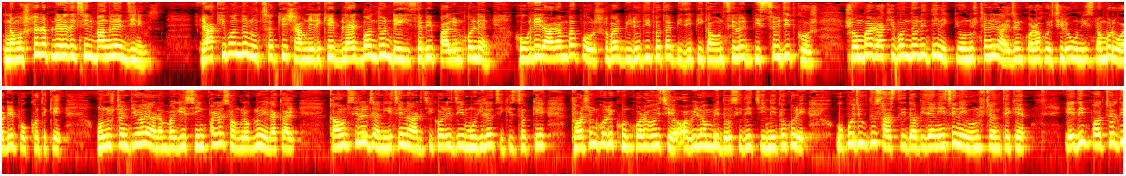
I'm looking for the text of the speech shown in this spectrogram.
নমস্কার, আপনারা দেখছেন বাংলা এমজি নিউজ। রাখি বন্ধন উৎসবকে সামনে রেখে ব্ল্যাক বন্ধন ডে হিসেবে পালন করলেন হুগলির আরামবাগ পৌরসভার বিরোধী তথা বিজেপি কাউন্সিলর বিশ্বজিৎ ঘোষ। সোমবার রাখি বন্ধনের দিন একটি অনুষ্ঠানের আয়োজন করা হয়েছিল উনিশ নম্বর ওয়ার্ডের পক্ষ থেকে। অনুষ্ঠানটি হয় আরামবাগের সিংপাড়া সংলগ্ন এলাকায়। কাউন্সিলর জানিয়েছেন, আরজি করে যে মহিলা চিকিৎসককে ধর্ষণ করে খুন করা হয়েছে, অবিলম্বে দোষীদের চিহ্নিত করে উপযুক্ত শাস্তির দাবি জানিয়েছেন এই অনুষ্ঠান থেকে। এদিন পথ চলতি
